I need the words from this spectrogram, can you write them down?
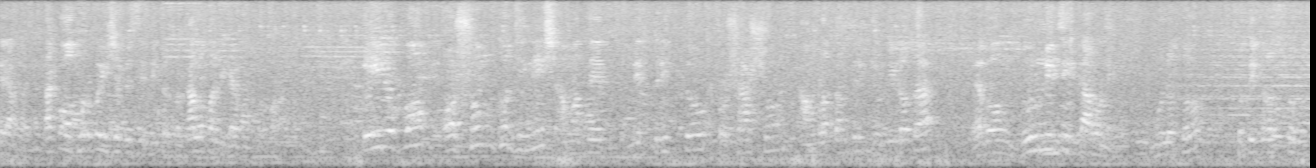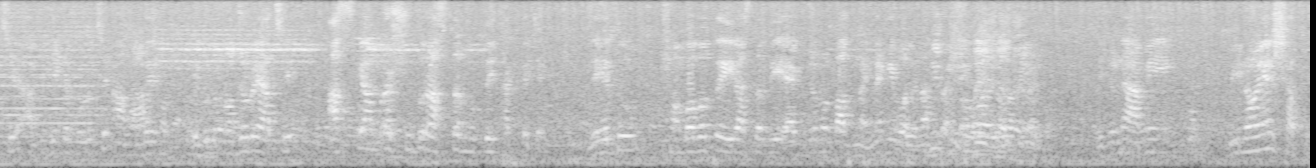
দেওয়া হয় না। তাকে অথর্ব হিসেবে চিহ্নিত কালো তালিকায় বন্ধ করা এইরকম অসংখ্য জিনিস আমাদের নেতৃত্ব, প্রশাসন, আমলাতান্ত্রিক জটিলতা এবং দুর্নীতির কারণে মূলত ক্ষতিগ্রস্ত হচ্ছে। আপনি যেটা বলেছেন, আমাদের এগুলো নজরে আছে। আজকে আমরা শুধু রাস্তার মধ্যেই থাকতে চাই। যেহেতু সম্ভবত এই রাস্তা দিয়ে একজনও বাদ নাই। নাকি বলেন? আপনারা। এই জন্য আমি খুব বিনয়ের সাথে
